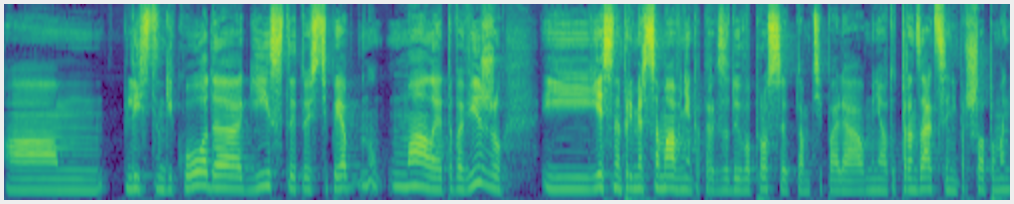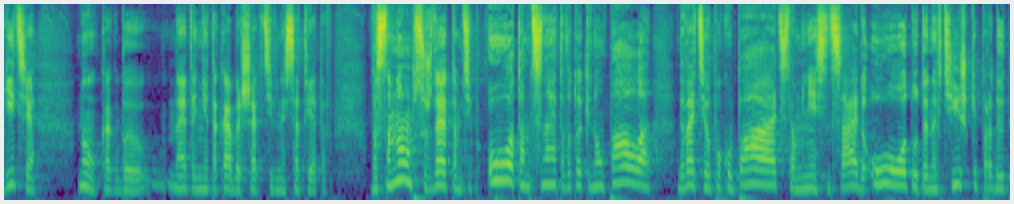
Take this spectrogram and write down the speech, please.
эм, листинги кода, гисты, то есть, типа, я ну, мало этого вижу, и если, например, сама в некоторых задаю вопросы, там, типа, а у меня вот тут транзакция не прошла, помогите, ну, как бы на это не такая большая активность ответов. В основном обсуждают там, типа, о, там цена этого токена упала, давайте его покупать, там у меня есть инсайды, о, тут NFT-шки продают.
